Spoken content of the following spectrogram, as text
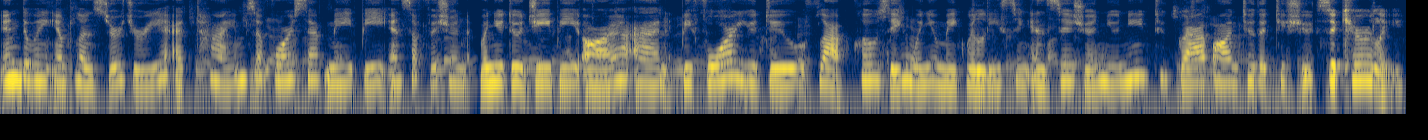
In doing implant surgery, at times a forceps may be insufficient when you do GBR and before you do flap closing, when you make releasing incision, you need to grab onto the tissue securely.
